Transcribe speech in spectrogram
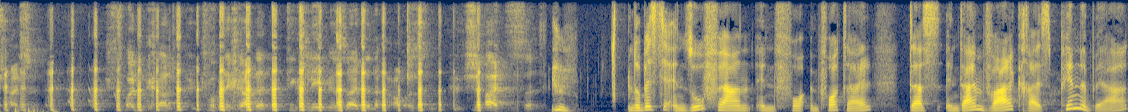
Scheiße. Ich wollte gerade, die Klebeseite nach außen. Scheiße. Du bist ja insofern in, im Vorteil, dass in deinem Wahlkreis Pinneberg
